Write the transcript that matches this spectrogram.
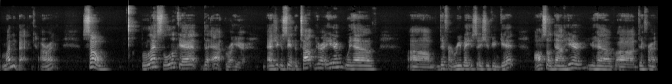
money back. All right. So let's look at the app right here. As you can see at the top right here, we have um, different rebates that you can get. Also down here, you have uh, different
